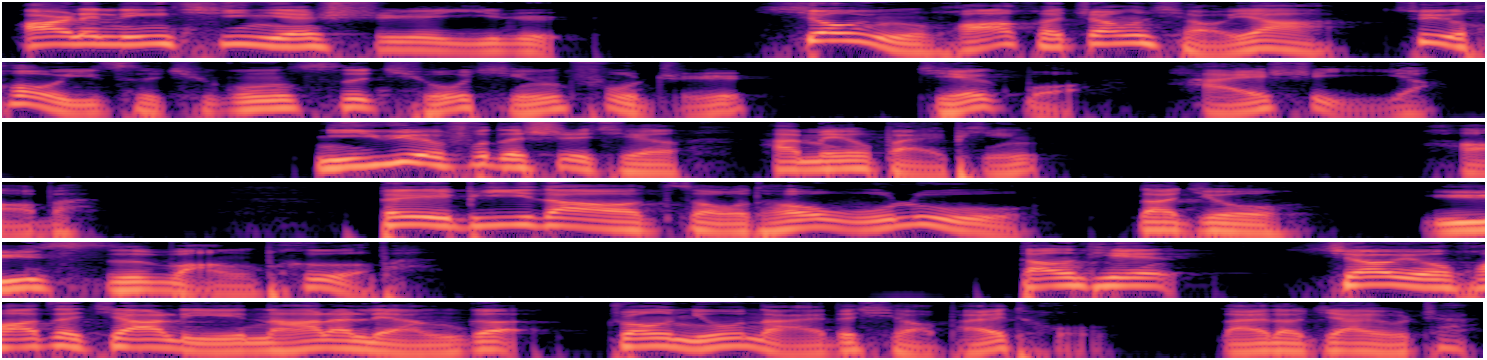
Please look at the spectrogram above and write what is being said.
二零零七年十月一日，肖永华和张小亚最后一次去公司求情复职，结果还是一样。你岳父的事情还没有摆平，好吧，被逼到走投无路，那就鱼死网破吧。当天。肖永华在家里拿了两个装牛奶的小白桶，来到加油站，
